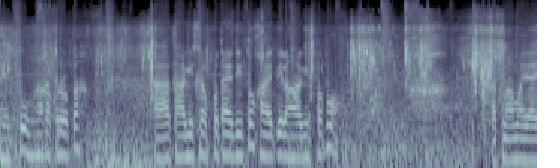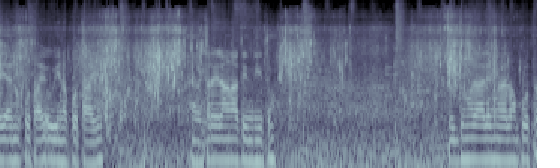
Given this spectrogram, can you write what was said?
Ayan po, mga katropa. At hagis lang po tayo dito, kahit ilang hagis pa po. At mamaya ay ano po tayo, uwi na po tayo. Ayan, try lang natin dito. Medyo malalim nga lang po to.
